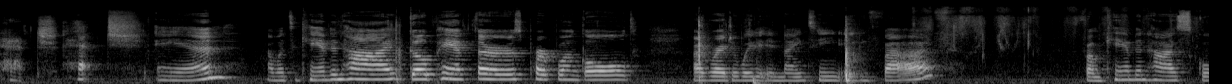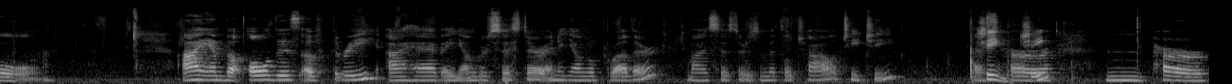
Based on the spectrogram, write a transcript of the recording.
Hatch. Hatch. And I went to Camden High. Go Panthers, purple and gold. I graduated in 1985 from Camden High School. I am the oldest of three. I have a younger sister and a younger brother. My sister is a middle child, Chi Chi. That's Chi her, Chi. mm, her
